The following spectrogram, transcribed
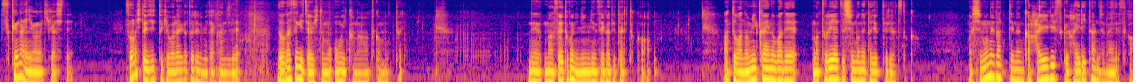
少ないような気がして。その人いじっときゃ笑いが取れるみたいな感じで動画過ぎちゃう人も多いかなとか思ったり。でまあそういうとこに人間性が出たりとか。あとは飲み会の場で、まあ、とりあえず下ネタ言ってるやつとか、まあ、下ネタってなんかハイリスクハイリターンじゃないですか。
